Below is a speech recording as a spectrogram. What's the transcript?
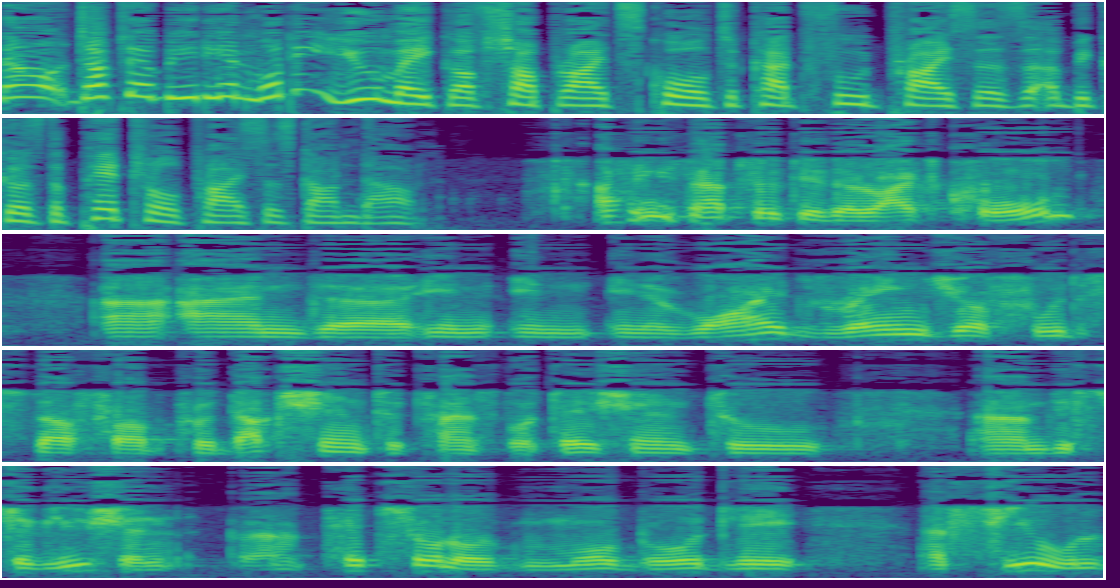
Now, Dr. Abedian, what do you make of Shoprite's call to cut food prices uh, because the petrol price has gone down? I think it's absolutely the right call. Uh, and uh, in, in, in a wide range of food stuff from production to transportation to um, distribution, uh, petrol or more broadly fuel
